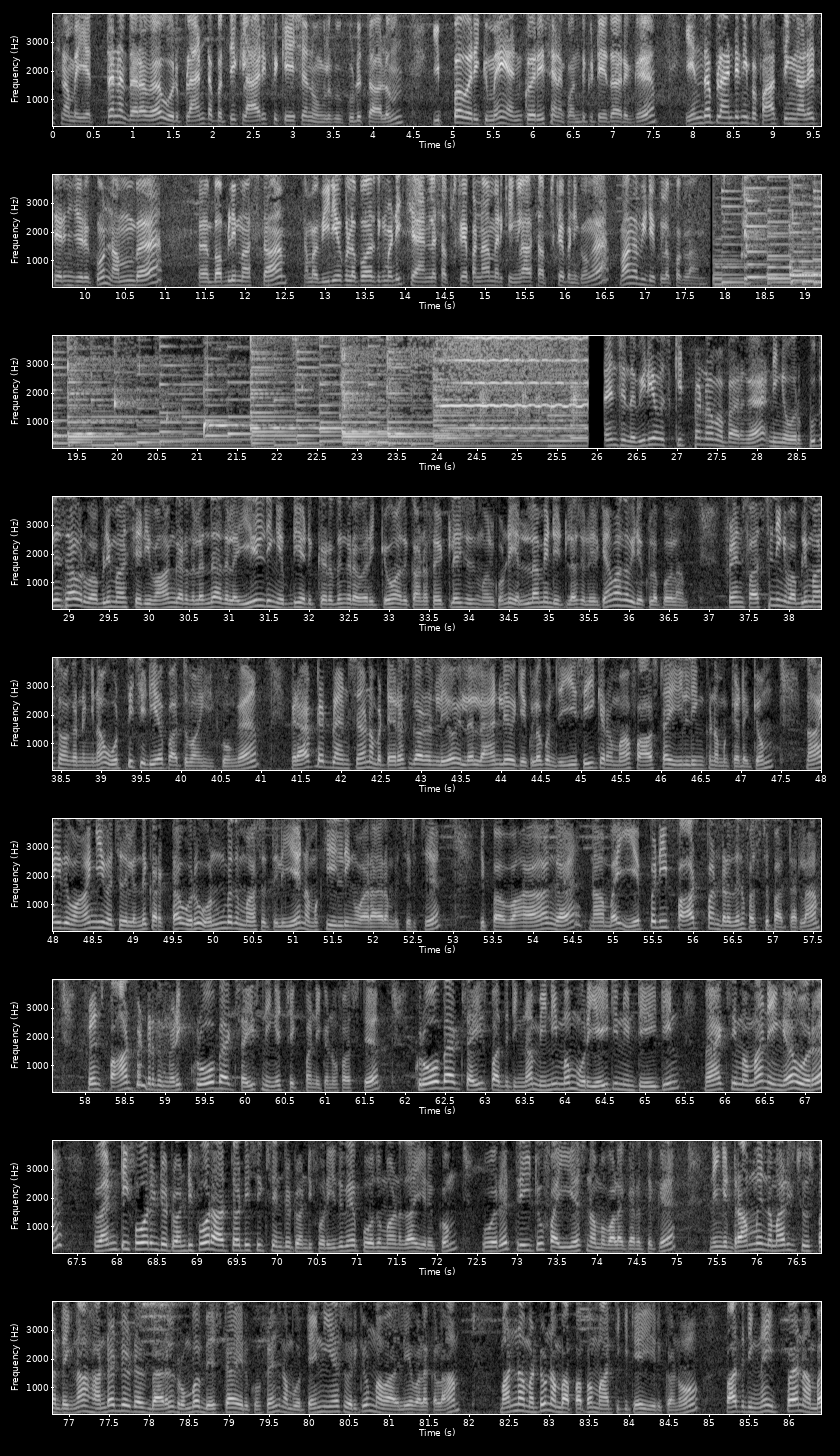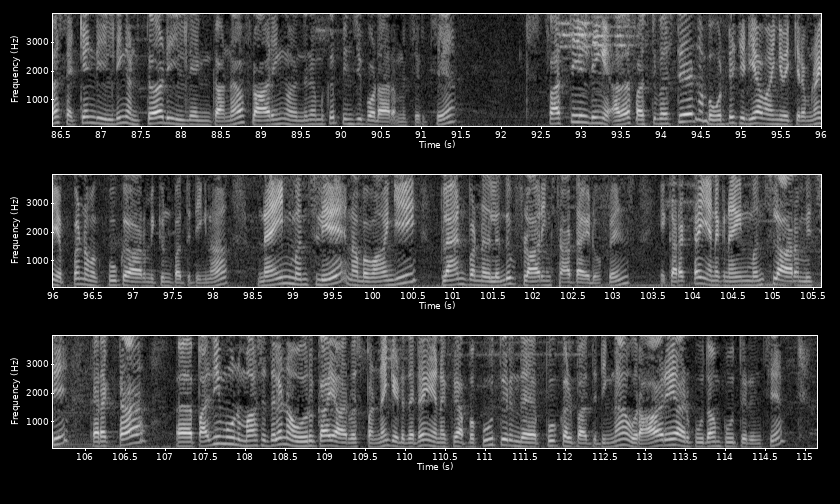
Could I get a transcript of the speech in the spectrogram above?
Friends நம்ம எத்தனை தடவை ஒரு பிளான்ட்டை பற்றி கிளாரிஃபிகேஷன் உங்களுக்கு கொடுத்தாலும் இப்போ வரைக்குமே என்கொயரிஸ் எனக்கு வந்துக்கிட்டே தான் இருக்குது எந்த பிளான்ட்டுன்னு இப்போ பார்த்தீங்கனாலே தெரிஞ்சிருக்கும். நம்ம பப்ளி மாஸ் தான். நம்ம வீடியோக்குள்ளே போகிறதுக்கு முன்னாடி சேனலை சப்ஸ்கிரைப் பண்ணாமல் இருக்கீங்களா? சப்ஸ்கிரைப் பண்ணிக்கோங்க. வாங்க வீடியோக்குள்ளே போகலாம். ஃப்ரெண்ட்ஸ் இந்த வீடியோவை ஸ்கிட் பண்ணாமல் பாருங்கள் நீங்கள் ஒரு புதுசாக ஒரு பப்ளி மாஸ் செடி வாங்குறதுலேருந்து அதில் ஈல்டிங் எப்படி எடுக்கிறதுங்கிற வரைக்கும் அதுக்கான ஃபெர்டிலைசர்ஸ் முதல் கொண்டு எல்லாமே டீட்டெயிலாக சொல்லியிருக்கேன். வாங்க வீடியோக்குள்ளே போகலாம். ஃப்ரெண்ட்ஸ் ஃபஸ்ட்டு நீங்கள் பப்ளி மாஸ் வாங்குறீங்கன்னா ஒட்டு செடியாக பார்த்து வாங்கிக்கோங்க. கிராஃப்டட் பிளான்ட்ஸ்னால் நம்ம டெரஸ் கார்டன்லேயோ இல்லை லேண்ட்லேயோ வைக்கக்குள்ள கொஞ்சம் ஈ சீக்கிரமாக ஃபாஸ்ட்டாக ஈல்டிங்க்கு நமக்கு கிடைக்கும். நான் இது வாங்கி வச்சதுலேருந்து கரெக்டாக ஒரு ஒன்பது மாதத்துலேயே நமக்கு ஈல்டிங் வர ஆரம்பிச்சிருச்சு. இப்போ வாங்க நாம் எப்படி பார்ட் பண்ணுறதுன்னு ஃபஸ்ட்டு பார்த்துடலாம் ஃப்ரெண்ட்ஸ் பார்ட் பண்ணுறதுக்கு முன்னாடி க்ரோ பேக் சைஸ் நீங்கள் செக் பண்ணிக்கணும் ஃபஸ்ட்டு க்ரோ பேக் சைஸ் பார்த்துட்டிங்கன்னா மினிமம் ஒரு எயிட்டீன் இன்ட்டு எயிட்டீன் மேக்ஸிமமாக நீங்கள் ஒரு twenty four into twenty four or thirty six into twenty four இதுவே போதுமானதாக இருக்கும். ஒரு த்ரீ டு ஃபைவ் இயர்ஸ் நம்ம வளர்க்குறதுக்கு. நீங்கள் ட்ரம் இந்த மாதிரி சூஸ் பண்ணுறீங்கன்னா ஹண்ட்ரட் லிட்டர்ஸ் பேரல் ரொம்ப பெஸ்ட்டாக இருக்கும். ஃப்ரெண்ட்ஸ் நம்ம ஒரு டென் இயர்ஸ் வரைக்கும் நம்ம அதிலேயே வளர்க்கலாம். மண்ணை மட்டும் நம்ம அப்பப்போ மாற்றிக்கிட்டே இருக்கணும். பார்த்துட்டிங்கன்னா இப்போ நம்ம செகண்ட் ஈல்டிங் அண்ட் தேர்ட் ஈல்டிங்க்கான ஃப்ளாரிங் வந்து நமக்கு பிஞ்சு போட ஆரம்பிச்சிருச்சு. ஃபஸ்ட் ஈல்டிங் அதாவது ஃபஸ்ட்டு ஃபஸ்ட்டு நம்ம ஒட்டு செடியாக வாங்கி வைக்கிறோம்னா எப்போ நமக்கு பூக்க ஆரம்பிக்கும்னு பார்த்துட்டிங்கன்னா நைன் மந்த்ஸ்லேயே நம்ம வாங்கி பிளான் பண்ணதுலேருந்து ஃப்ளாரிங் ஸ்டார்ட் ஆகிடும் ஃப்ரெண்ட்ஸ் கரெக்டாக எனக்கு நைன் மந்த்ஸில் ஆரம்பித்து கரெக்டாக பதிமூணு மாதத்தில் நான் ஒரு காய் ஹார்வெஸ்ட் பண்ணேன். கிட்டத்தட்ட எனக்கு அப்போ பூத்திருந்த பூக்கள் பார்த்துட்டிங்கன்னா ஒரு ஆறே ஆறு பூ தான் பூத்திருந்துச்சு.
